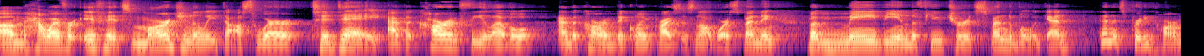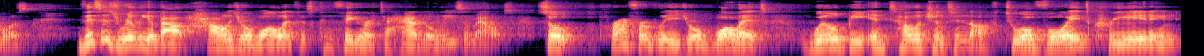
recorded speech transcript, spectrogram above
Um, however, if it's marginally dust, where today at the current fee level and the current Bitcoin price is not worth spending, but maybe in the future it's spendable again, then it's pretty harmless. This is really about how your wallet is configured to handle these amounts. So preferably your wallet will be intelligent enough to avoid creating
